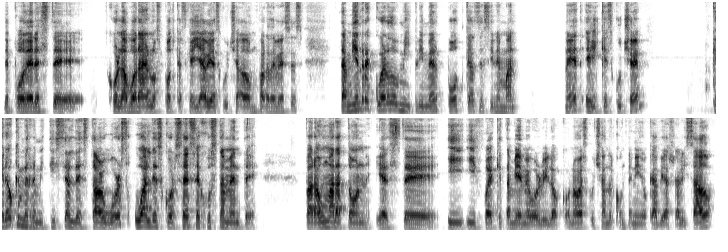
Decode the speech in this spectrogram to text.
de poder este, colaborar en los podcasts que ya había escuchado un par de veces. También recuerdo mi primer podcast de Cinemanet, el que escuché. Creo que me remitiste al de Star Wars o al de Scorsese justamente para un maratón este, y, y, fue que también me volví loco, ¿no? Escuchando el contenido que habías realizado.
